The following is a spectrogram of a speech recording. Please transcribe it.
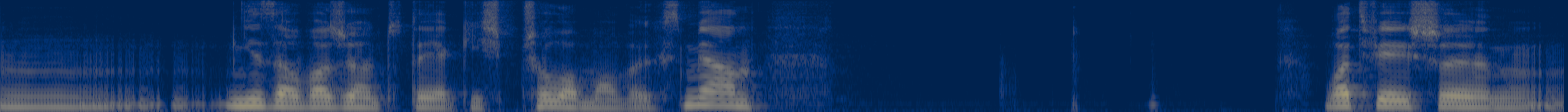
mm, nie zauważyłem tutaj jakichś przełomowych zmian łatwiejszy, mm,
